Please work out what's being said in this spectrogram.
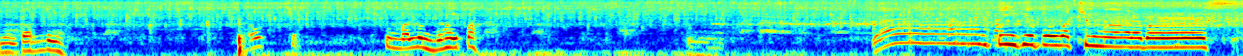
Yung karding. Ouch. Tumalon, buhay pa. Yan. Thank you for watching mga ka-drivers.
